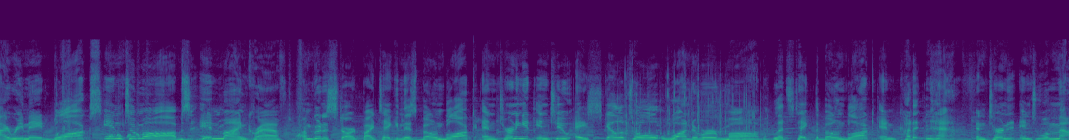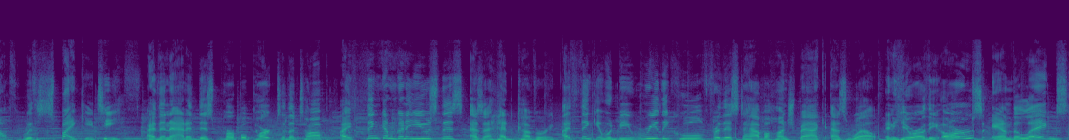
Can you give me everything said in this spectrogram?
I remade blocks into mobs in Minecraft. I'm gonna start by taking this bone block and turning it into a skeletal wanderer mob. Let's take the bone block and cut it in half and turn it into a mouth with spiky teeth. I then added this purple part to the top. I think I'm gonna use this as a head covering. I think it would be really cool for this to have a hunchback as well. And here are the arms and the legs.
